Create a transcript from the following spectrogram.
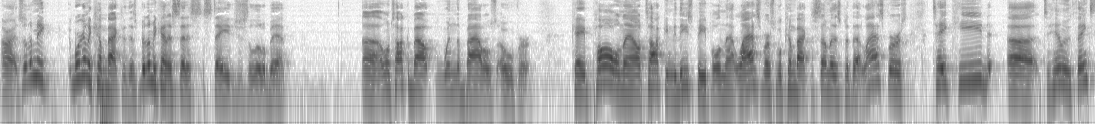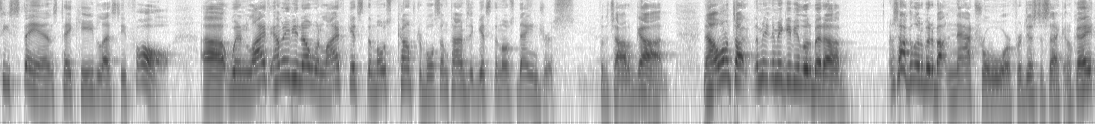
All right, so let me, we're going to come back to this, but let me kind of set a stage just a little bit. Uh, I want to talk about when the battle's over. Okay, Paul now talking to these people, and that last verse, we'll come back to some of this, but that last verse, take heed uh, to him who thinks he stands, take heed lest he fall. Uh, when life, how many of you know when life gets the most comfortable, sometimes it gets the most dangerous for the child of God? Now, I want to talk, let me, let me give you a little bit of Let's talk a little bit about natural war for just a second, okay?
